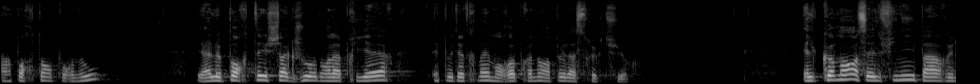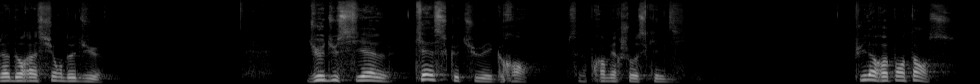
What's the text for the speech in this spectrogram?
important pour nous et à le porter chaque jour dans la prière et peut-être même en reprenant un peu la structure. Elle commence et elle finit par une adoration de Dieu. Dieu du ciel, qu'est-ce que tu es grand? C'est la première chose qu'il dit. Puis la repentance.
